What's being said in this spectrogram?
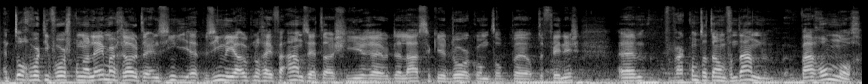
En toch wordt die voorsprong alleen maar groter. En zien, zien we je ook nog even aanzetten als je hier de laatste keer doorkomt op, op de finish. Ehm, waar komt dat dan vandaan? Waarom nog?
